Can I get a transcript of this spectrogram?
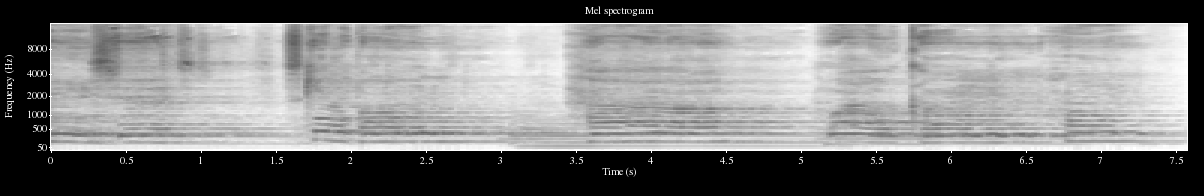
pieces, skin and bone. How welcome home.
